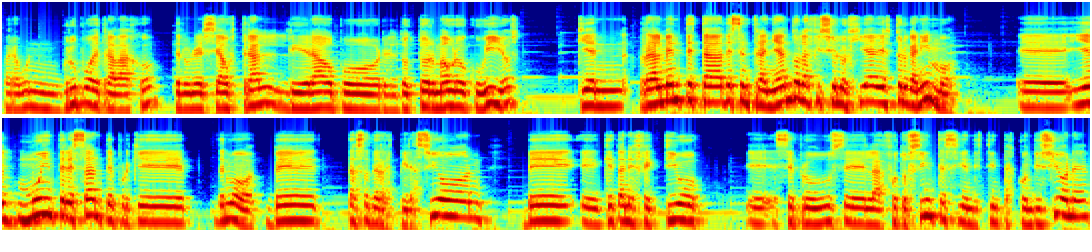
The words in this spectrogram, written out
para un grupo de trabajo de la Universidad Austral liderado por el doctor Mauro Cubillos, quien realmente está desentrañando la fisiología de este organismo. Eh, y es muy interesante porque, de nuevo, ve tasas de respiración, ve eh, qué tan efectivo eh, se produce la fotosíntesis en distintas condiciones.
